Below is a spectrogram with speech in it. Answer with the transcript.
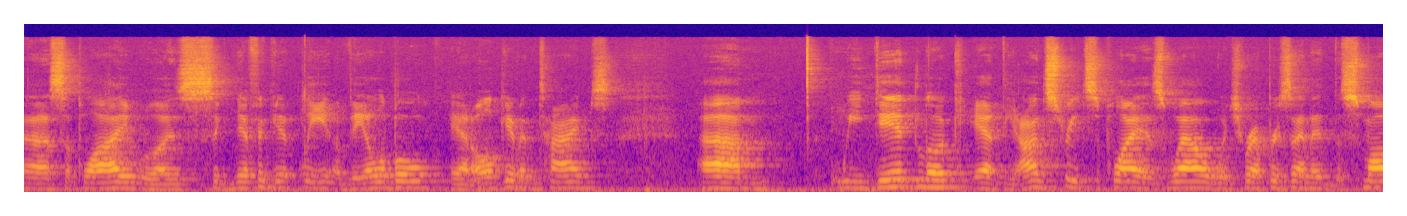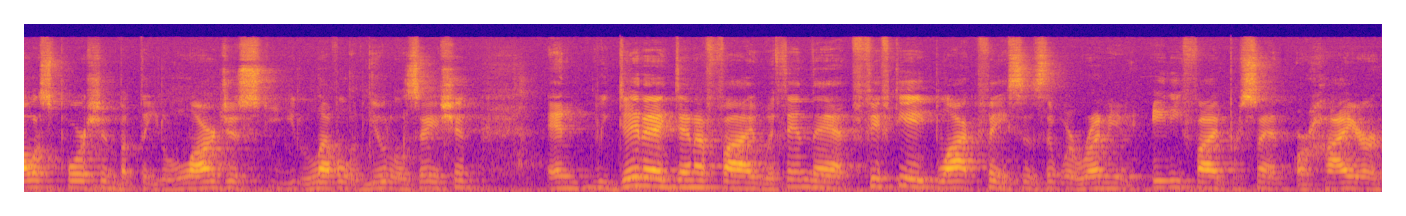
uh, supply was significantly available at all given times. Um, we did look at the on-street supply as well, which represented the smallest portion but the largest level of utilization. And we did identify within that 58 block faces that were running at 85% or higher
